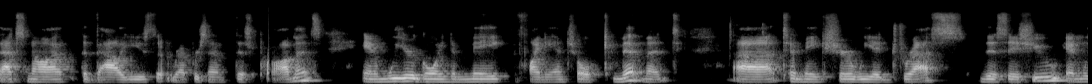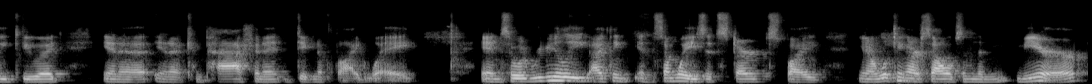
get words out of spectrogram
That's not the values that represent this province and we are going to make the financial commitment uh, to make sure we address this issue and we do it in a in a compassionate, dignified way. And so it really, I think, in some ways, it starts by you know looking ourselves in the mirror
